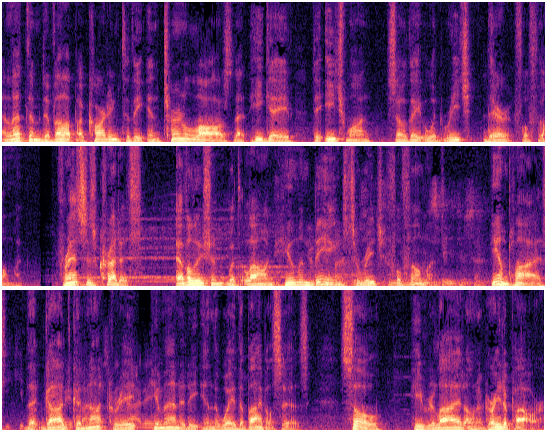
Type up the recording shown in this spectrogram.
and let them develop according to the internal laws that he gave to each one so they would reach their fulfillment. Francis credits evolution with allowing human beings to reach fulfillment. He implies that God could not create humanity in the way the Bible says. So, he relied on a greater power,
